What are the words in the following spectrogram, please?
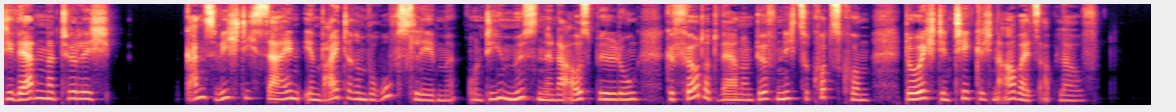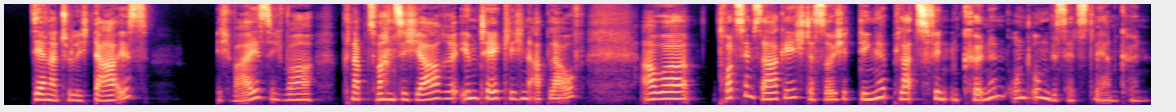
die werden natürlich ganz wichtig sein im weiteren Berufsleben und die müssen in der Ausbildung gefördert werden und dürfen nicht zu kurz kommen durch den täglichen Arbeitsablauf, der natürlich da ist. Ich weiß, ich war knapp 20 Jahre im täglichen Ablauf, aber Trotzdem sage ich, dass solche Dinge Platz finden können und umgesetzt werden können.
